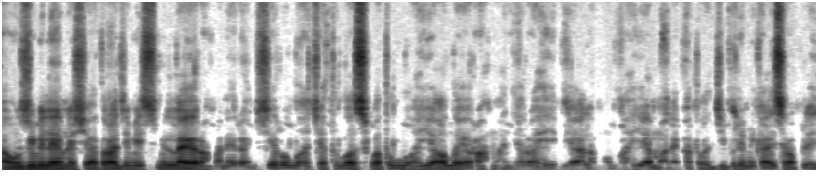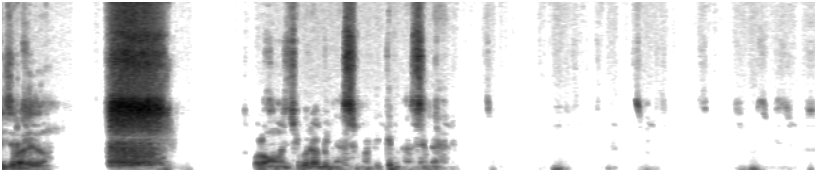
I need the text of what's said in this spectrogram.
Auzubillahi minasyaitonirrajim. Bismillahirrahmanirrahim. Sirullah jatullah sifatullah ya Allah ya Rahman ya Rahim ya Alam Allah ya Malaikatul Jibril Mikail Israfil Israel. Qul a'udzu birabbin nas malikin nas. La haula wala quwwata La haula wala quwwata illa billah.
